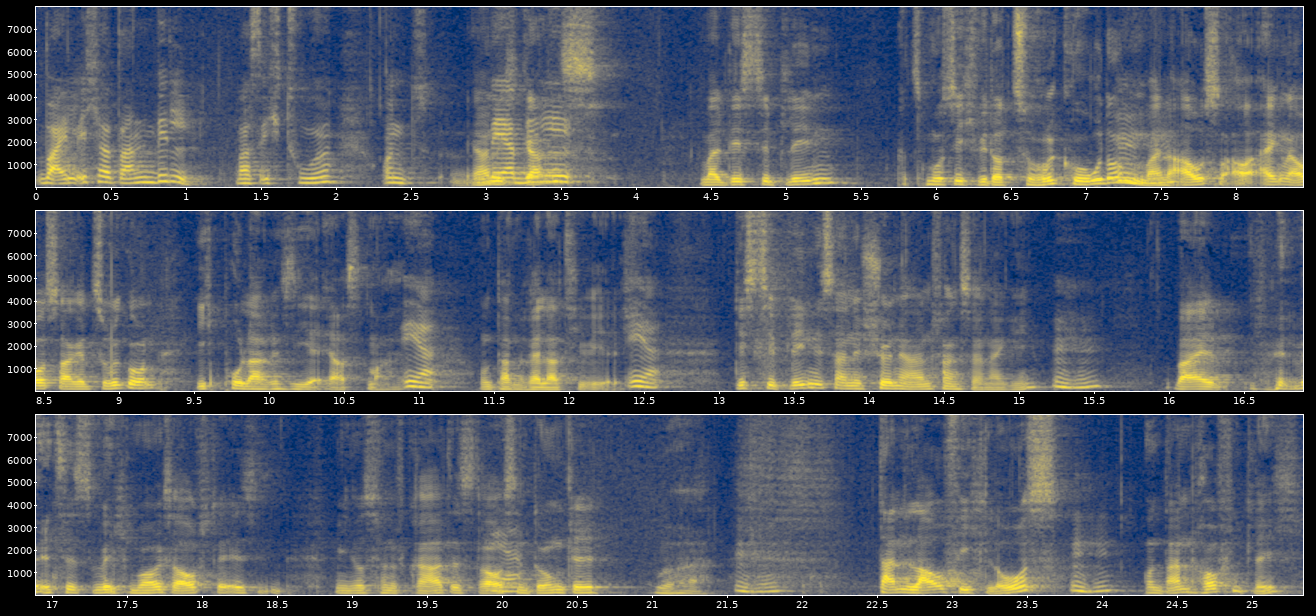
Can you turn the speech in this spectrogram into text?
weil ich ja dann will, was ich tue. Und ja, wer will. Ganz, weil Disziplin, jetzt muss ich wieder zurückrudern, mhm. meine Aus, eigene Aussage zurückrudern, ich polarisiere erstmal. Ja und dann relativiere ich. Ja. Disziplin ist eine schöne Anfangsenergie, mhm. weil wenn ich morgens aufstehe, ist minus 5 Grad, ist draußen ja. dunkel, mhm. dann laufe ich los mhm. und dann hoffentlich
